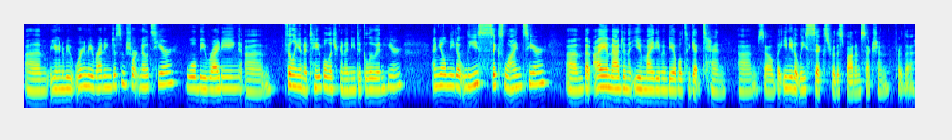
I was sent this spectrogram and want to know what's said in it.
Um, you're gonna be, we're going to be writing just some short notes here. We'll be writing, um, filling in a table that you're going to need to glue in here. And you'll need at least six lines here, um, but I imagine that you might even be able to get 10 um, so, but you need at least six for this bottom section for the,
